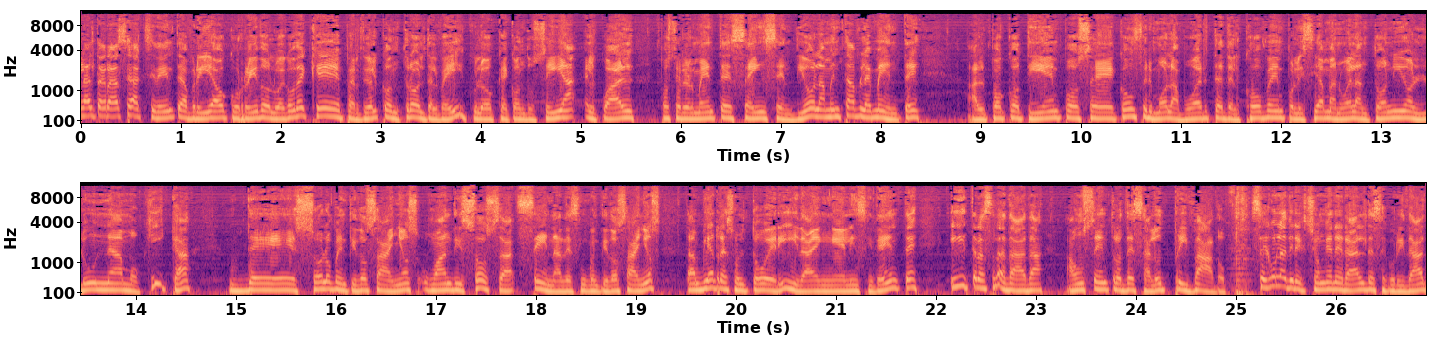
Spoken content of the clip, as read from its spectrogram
En Altagracia, accidente habría ocurrido luego de que perdió el control del vehículo que conducía, el cual posteriormente se incendió lamentablemente. Al poco tiempo se confirmó la muerte del joven policía Manuel Antonio Luna Mojica, de solo 22 años, Wandy Sosa Sena, de 52 años, también resultó herida en el incidente y trasladada a un centro de salud privado. Según la Dirección General de Seguridad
